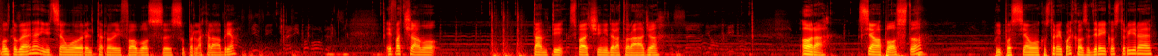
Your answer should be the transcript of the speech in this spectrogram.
Molto bene, iniziamo a muovere il terrore di Phobos su per la Calabria. E facciamo tanti spadaccini della Toragia. Ora, siamo a posto. Qui possiamo costruire qualcosa. Direi costruire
